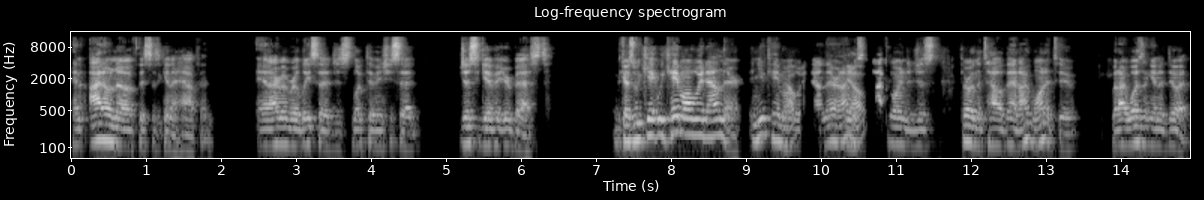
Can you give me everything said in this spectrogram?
And I don't know if this is going to happen. And I remember Lisa just looked at me and she said, just give it your best. Because we came, we came all the way down there and you came yep. all the way down there. And I yep. was not going to just throw in the towel then. I wanted to, but I wasn't going to do it.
